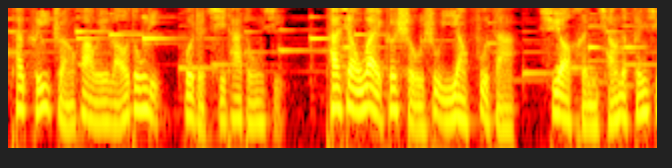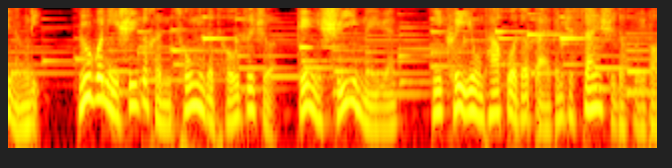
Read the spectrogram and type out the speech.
它可以转化为劳动力或者其他东西。它像外科手术一样复杂，需要很强的分析能力。如果你是一个很聪明的投资者，给你十亿美元。你可以用它获得百分之三十的回报，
